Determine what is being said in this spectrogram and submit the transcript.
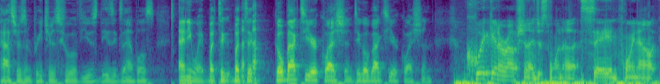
pastors and preachers who have used these examples. Anyway, but to but to go back to your question, to go back to your question. Quick interruption. I just want to say and point out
